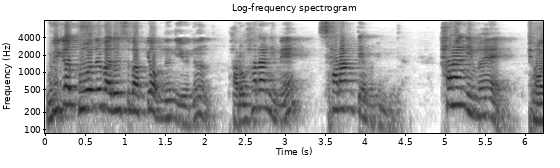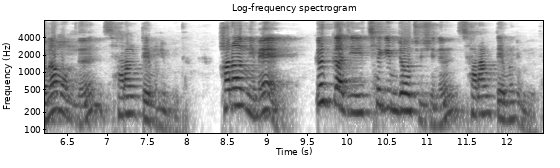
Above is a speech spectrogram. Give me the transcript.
우리가 구원을 받을 수밖에 없는 이유는 바로 하나님의 사랑 때문입니다. 하나님의 변함없는 사랑 때문입니다. 하나님의 끝까지 책임져 주시는 사랑 때문입니다.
